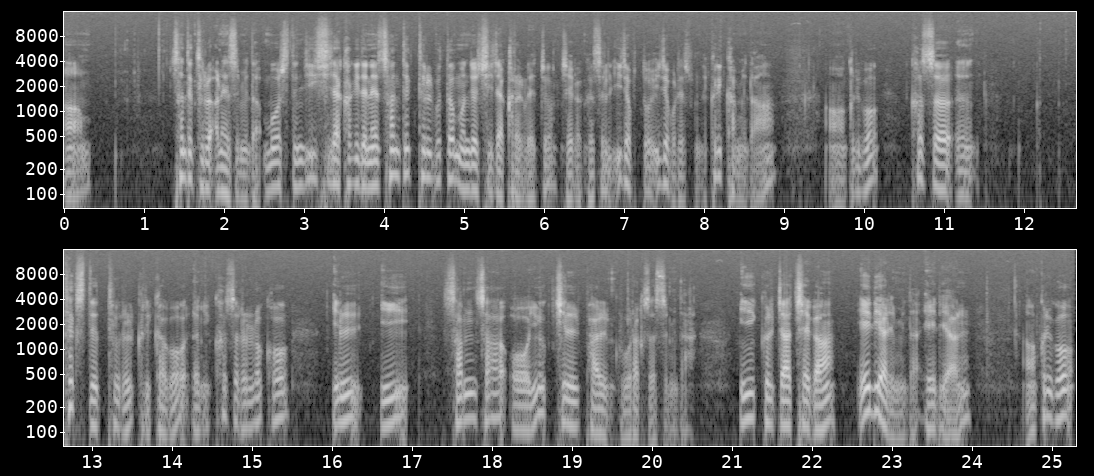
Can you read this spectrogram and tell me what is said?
어, 선택 툴을 안 했습니다. 무엇이든지 시작하기 전에 선택 툴부터 먼저 시작하라 그랬죠. 제가 그것을 잊어버렸습니다. 클릭합니다. 어, 그리고 커서 어, 텍스트 툴을 클릭하고 여기 커서를 놓고 1, 2, 3, 4, 5, 6, 7, 8, 9라고 썼습니다. 이 글자체가 ADR입니다. ADR. 어, 그리고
